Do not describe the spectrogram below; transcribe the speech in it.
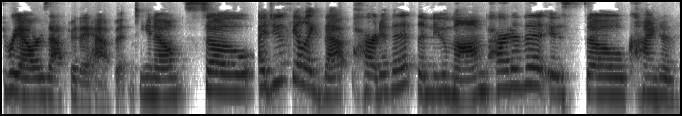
three hours after they happened, you know? So I do feel like that part of it, the new mom part of it, is so kind of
